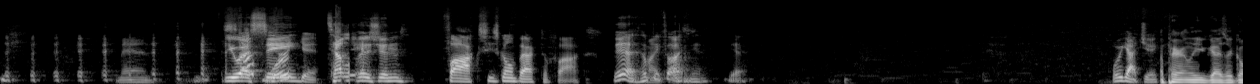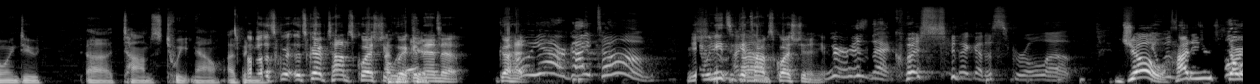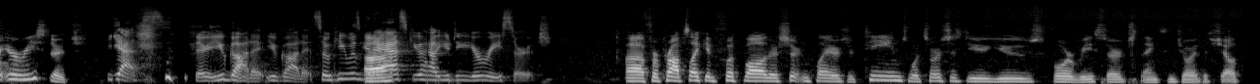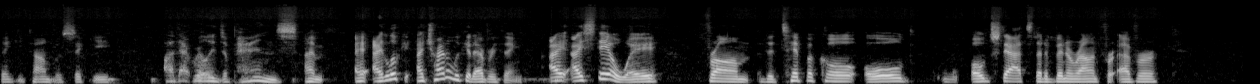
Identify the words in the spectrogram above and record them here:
Man, USC working. television. Fox. He's going back to Fox. Yeah, he'll My be fine. We got, Jake? Apparently, you guys are going to uh, Tom's tweet now. I've been. Oh, let's gra- let's grab Tom's question I quick, and then uh, go ahead. Oh yeah, our guy Tom. Yeah, we need to get Tom's question in here. Where is that question? I gotta scroll up. Joe, how do you start Oh. your research? Yes, there you got it. You got it. So he was gonna Uh, ask you how you do your research. Uh, for props like in football, there's certain players or teams. What sources do you use for research? Thanks. Enjoy the show. Thank you, Tom Vosicki. Uh, that really depends. I'm. I, I look. I try to look at everything. I, I stay away from the typical old old stats that have been around forever.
